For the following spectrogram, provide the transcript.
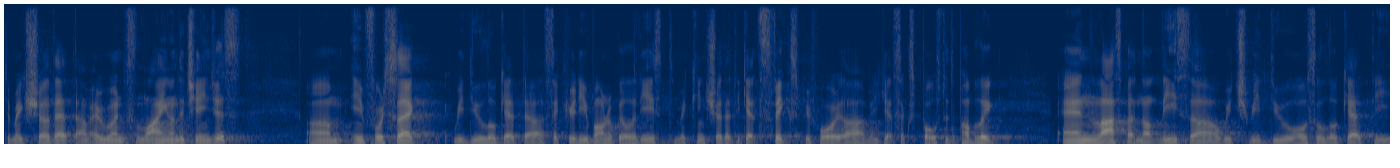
to make sure that um, everyone is aligned on the changes. Um, InfoSec, we do look at uh, security vulnerabilities to making sure that it gets fixed before uh, it gets exposed to the public. And last but not least, uh, which we do also look at the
